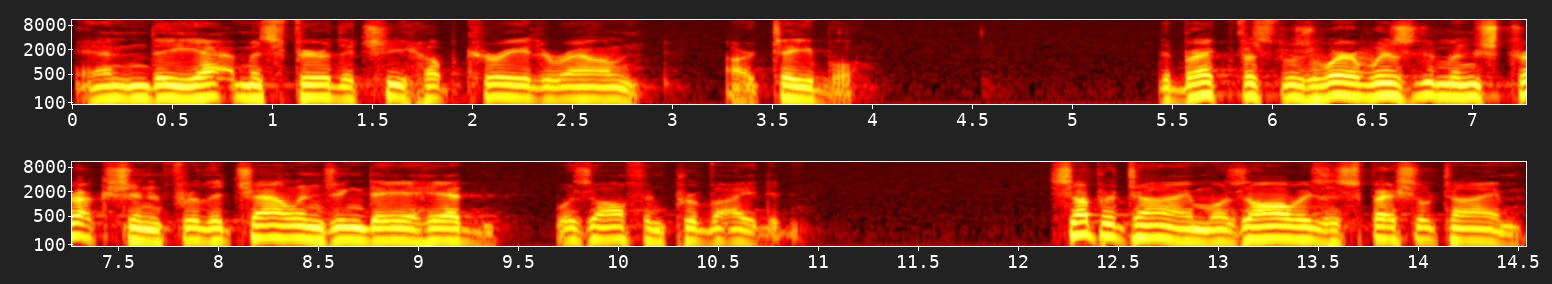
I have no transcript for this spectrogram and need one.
and the atmosphere that she helped create around our table. The breakfast was where wisdom and instruction for the challenging day ahead was often provided. Supper time was always a special time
